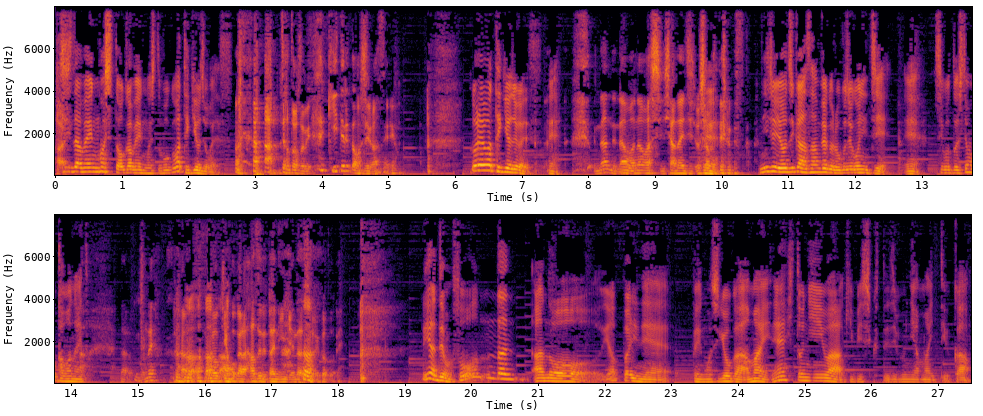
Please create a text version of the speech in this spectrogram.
岸田弁護士と岡弁護士と僕は適用除外です。ちょっとそれ、聞いてるかもしれませんよ。これは適用除外です。ええ。なんで生々しい社内事情喋ってるんですか、24時間365日、ええ、仕事しても構わないと。なるほどね。農基法から外れた人間だということで。いや、でもそんな、あの、やっぱりね、弁護士業界甘いね。人には厳しくて自分に甘いっていうか、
